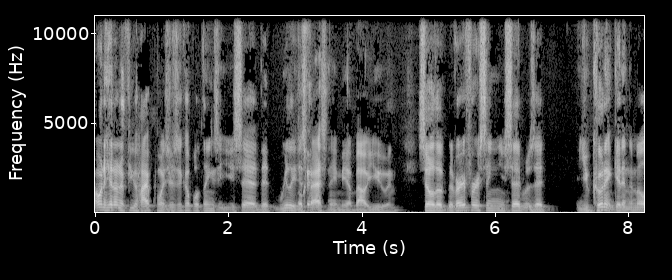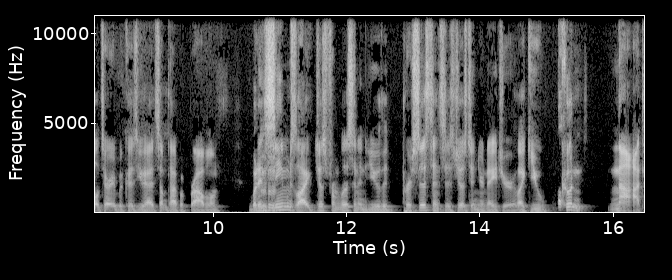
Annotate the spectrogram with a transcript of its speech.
I want to hit on a few high points. There's a couple of things that you said that really just Okay. fascinate me about you, and So the the very first thing you said was that you couldn't get in the military because you had some type of problem. But it Mhm. seems like just from listening to you, the persistence is just in your nature. Like you couldn't not.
